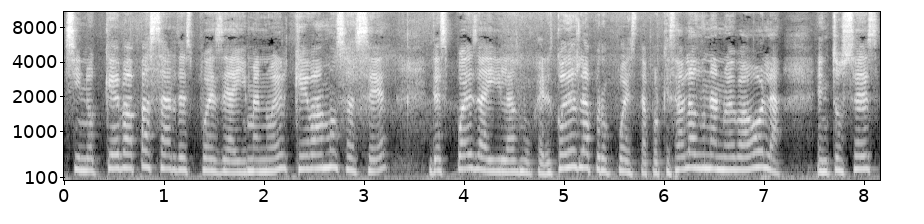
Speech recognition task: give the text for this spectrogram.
sino qué va a pasar después de ahí, Manuel, qué vamos a hacer después de ahí las mujeres, cuál es la propuesta, porque se habla de una nueva ola. Entonces,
